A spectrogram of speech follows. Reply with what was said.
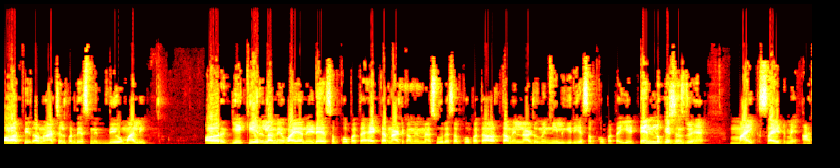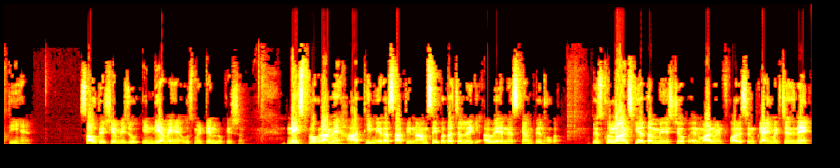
और फिर अरुणाचल प्रदेश में देवमाली। और ये केरला में वायानेड है, सबको पता है, कर्नाटका में मैसूर है, सबको पता है, और तमिलनाडु में नीलगिरी है, सबको पता है। ये टेन लोकेशन जो है, माइक साइट में आती हैं। साउथ एशिया में, जो इंडिया में है, उसमें टेन लोकेशन नेक्स्ट प्रोग्राम है, हाथी मेरा साथी। नाम से ही पता चल रहा है कि अवेयरनेस कैंपेन होगा। तो इसको लॉन्च किया था ministry of environment forest and climate change ने,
